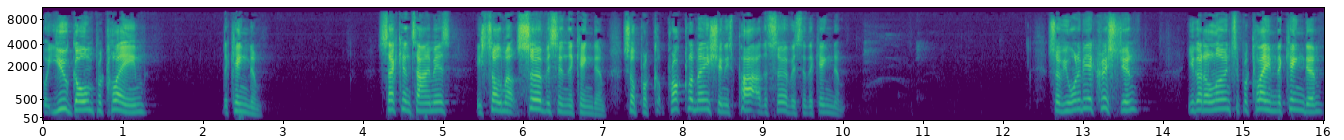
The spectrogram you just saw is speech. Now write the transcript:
But you go and proclaim the kingdom. Second time is, He's talking about service in the kingdom. So pro- proclamation is part of the service of the kingdom. So if you want to be a Christian, You've got to learn to proclaim the kingdom.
